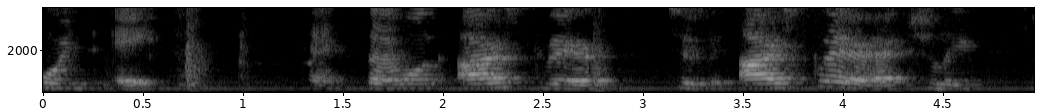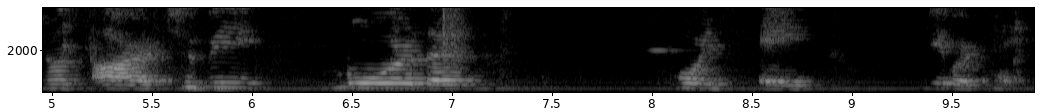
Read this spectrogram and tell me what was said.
0.8. Okay, so I want R squared to be, R square actually, not R, to be more than 0.8, give or take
